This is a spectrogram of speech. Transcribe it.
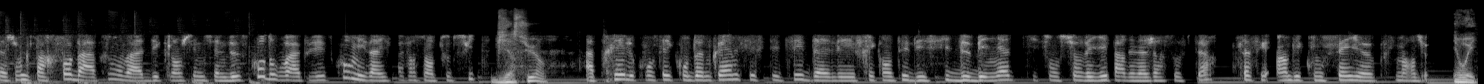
Sachant que parfois, bah, après, on va déclencher une chaîne de secours, donc on va appeler les secours, mais ils n'arrivent pas forcément tout de suite. Bien sûr. Après, le conseil qu'on donne quand même, c'est cet été d'aller fréquenter des sites de baignade qui sont surveillés par des nageurs sauveteurs. Ça, c'est un des conseils euh, primordiaux. Oui.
